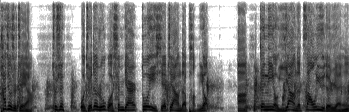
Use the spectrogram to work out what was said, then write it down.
他就是这样，就是我觉得如果身边多一些这样的朋友。啊，跟你有一样的遭遇的人，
